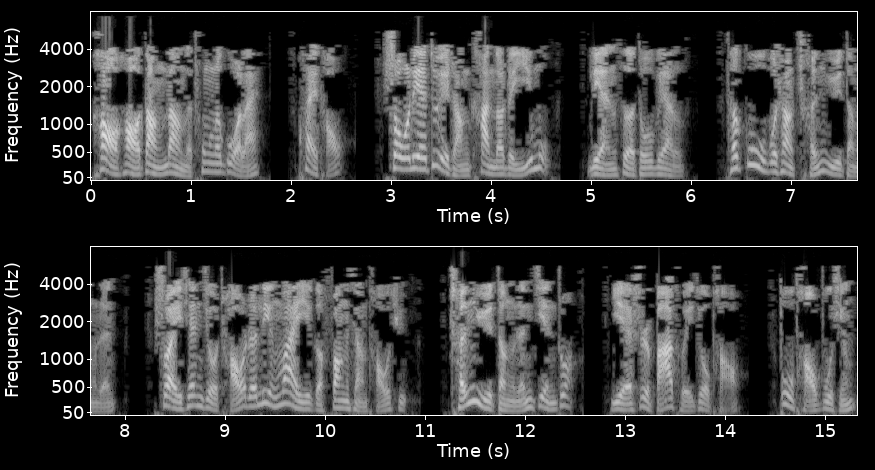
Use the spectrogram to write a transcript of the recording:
浩浩荡荡的冲了过来，快逃！狩猎队长看到这一幕，脸色都变了。他顾不上陈宇等人，率先就朝着另外一个方向逃去。陈宇等人见状，也是拔腿就跑，不跑不行。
